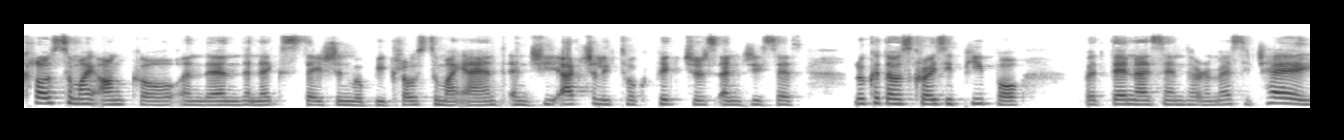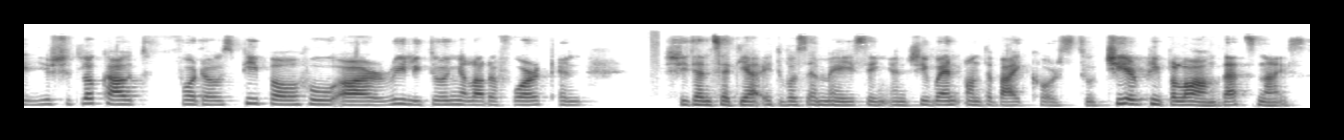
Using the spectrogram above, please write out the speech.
close to my uncle and then the next station would be close to my aunt. And she actually took pictures and she says look at those crazy people. But then i sent her a message hey you should look out for those people who are really doing a lot of work. And she then said yeah it was amazing. And she went on the bike course to cheer people on. That's nice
